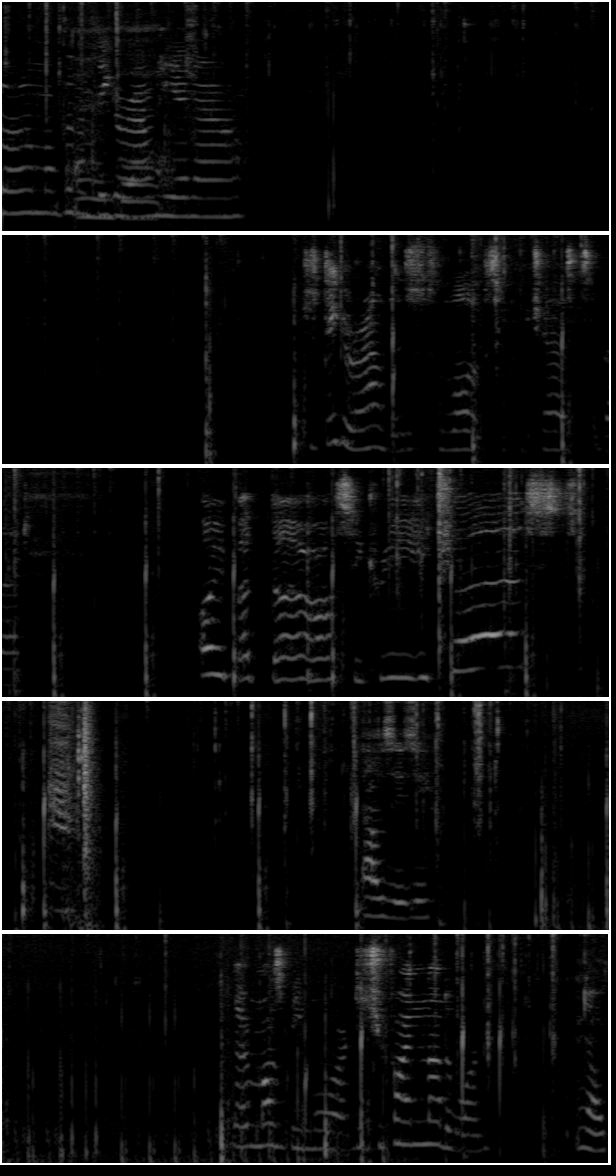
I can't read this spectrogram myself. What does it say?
Um, I'm gonna dig around here now. Just dig around. There's a lot of secret chests. I bet. I bet there are secret chests. That was easy. There must be more. Did you find another one? No.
